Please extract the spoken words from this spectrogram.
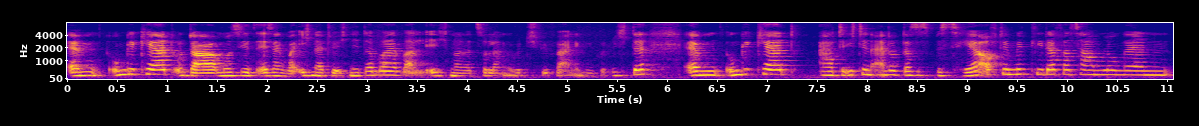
Ähm, umgekehrt, und da muss ich jetzt ehrlich sagen, war ich natürlich nicht dabei, weil ich noch nicht so lange über die Spielvereinigung berichte. Ähm, umgekehrt hatte ich den Eindruck, dass es bisher auf den Mitgliederversammlungen,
